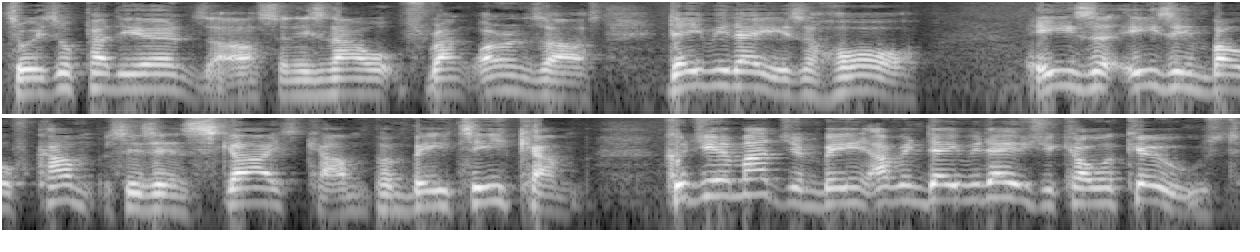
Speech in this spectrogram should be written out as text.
So he's up Eddie Hearn's arse and he's now up Frank Warren's arse. David Haye is a whore. He's a, he's in both camps. He's in Sky's camp and BT camp. Could you imagine being having David Haye as your co-accused?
